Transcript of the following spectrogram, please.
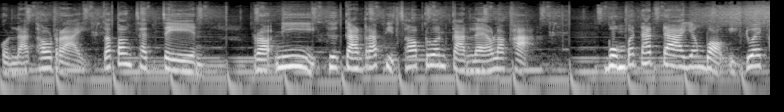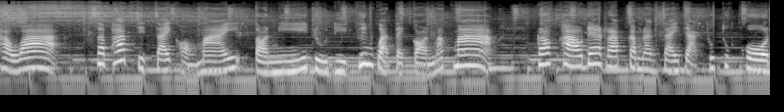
คนละเท่าไหร่ก็ต้องชัดเจน เพราะนี่คือการรับผิดชอบร่วมกันแล้วล่ะค่ะ บุ๋มปนัดดายังบอกอีกด้วยค่ะว่าสภาพจิตใจของไม้ตอนนี้ดูดีขึ้นกว่าแต่ก่อนมาก ๆ เพราะเขาได้รับกำลังใจจากทุกๆ คน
